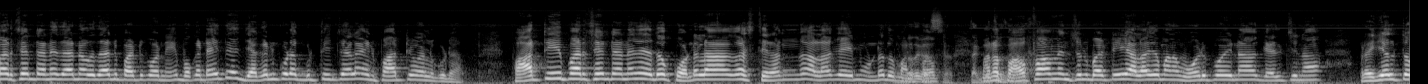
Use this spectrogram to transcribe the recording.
పర్సెంట్ అనే దాన్ని ఒకదాన్ని పట్టుకొని ఒకటైతే జగన్ కూడా గుర్తించాలి ఆయన పార్టీ వాళ్ళు కూడా. ఫార్టీ పర్సెంట్ అనేది ఏదో కొండలాగా స్థిరంగా అలాగే ఏమి ఉండదు మన మన. పర్ఫార్మెన్స్ని బట్టి అలాగే మనం ఓడిపోయినా గెలిచినా ప్రజలతో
